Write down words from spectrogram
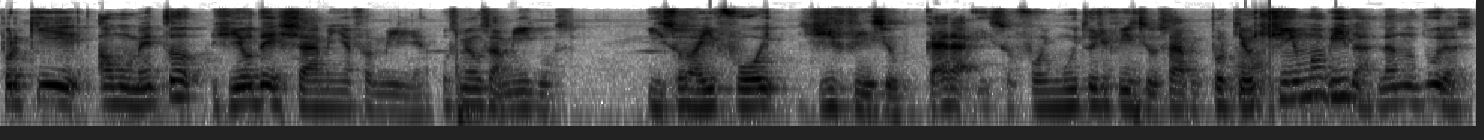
porque ao momento de eu deixar minha família, os meus amigos, isso aí foi difícil. Cara, isso foi muito difícil, sabe? Porque ah. eu tinha uma vida lá no Honduras.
